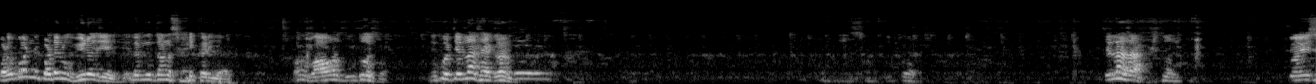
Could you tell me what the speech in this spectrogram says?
બરોબર ને પટેલ ઊભી રહ્યો છે એટલે હું તને સહી કરી આવું પણ વાવર દૂધો છે. એ કોઈ કેટલા થાય ઘણ કેટલા થા ચોવીસ.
